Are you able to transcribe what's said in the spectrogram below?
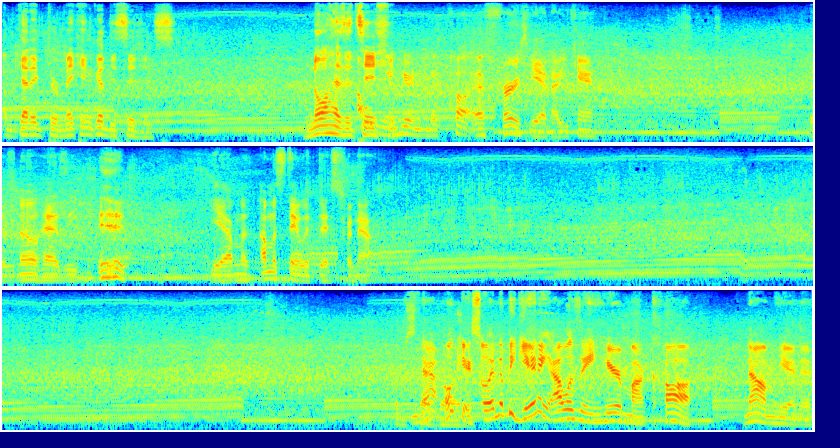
I'm getting through, making good decisions. No hesitation. here in the car at first. Yeah, no, you can't. There's no hezzy. yeah, I'm gonna I'm gonna stay with this for now. Now, going. okay, so in the beginning I wasn't hearing my car. Now I'm hearing it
